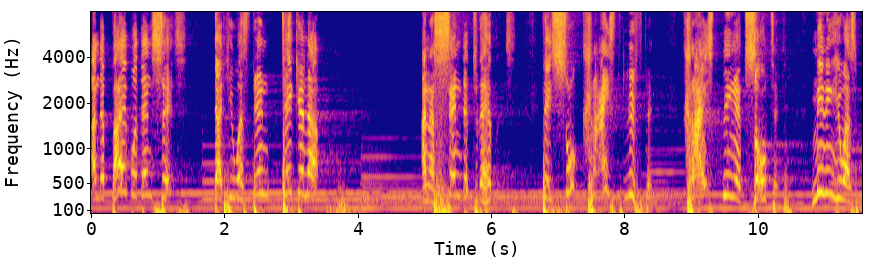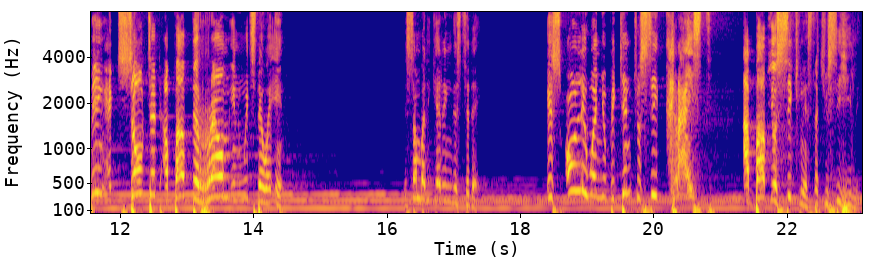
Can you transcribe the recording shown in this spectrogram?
And the Bible then says that he was then taken up and ascended to the heavens. They saw Christ lifted, Christ being exalted, meaning he was being exalted above the realm in which they were in. Is somebody getting this today? It's only when you begin to see Christ above your sickness that you see healing.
